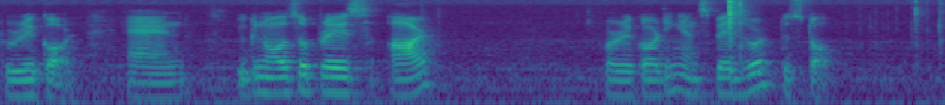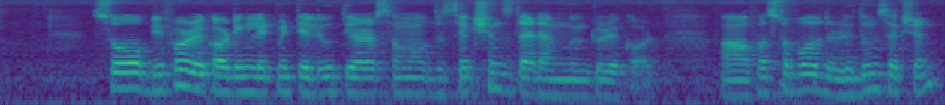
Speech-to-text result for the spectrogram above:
to record. And you can also press r for recording and spacebar to stop. So before recording let me tell you there are some of the sections that i'm going to record. Uh, first of all the rhythm section.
